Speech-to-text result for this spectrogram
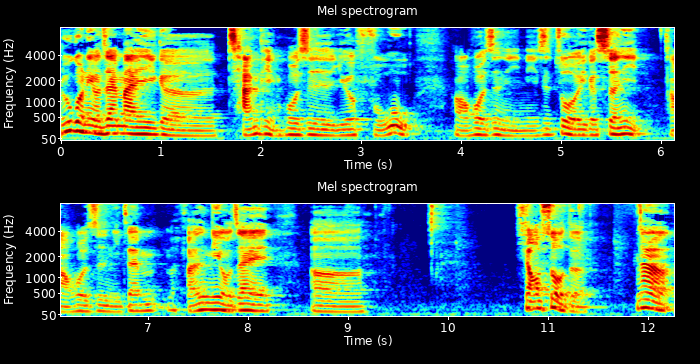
如果你有在卖一个产品或是一个服务，啊，或者是你你是做一个生意啊，或者是你在反正你有在呃销售的，那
